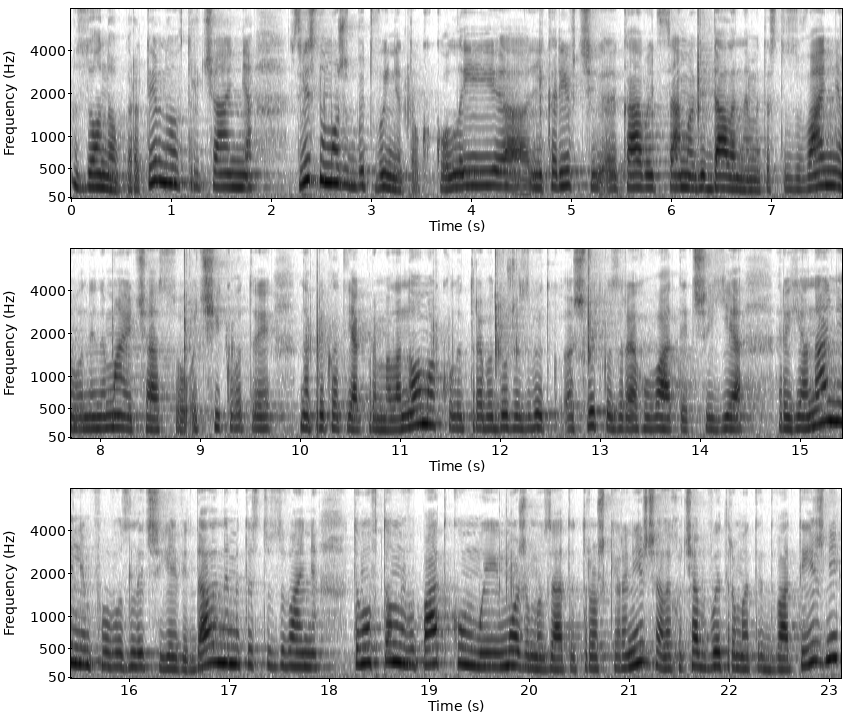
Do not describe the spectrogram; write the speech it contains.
Зону оперативного втручання. Звісно, може бути виняток, коли е, лікарів цікавить саме віддалене метастазування, вони не мають часу очікувати, наприклад, як при меланомах, коли треба дуже звидко- швидко зреагувати, чи є регіональні лімфовузли, чи є віддалене метастазування. Тому в тому випадку ми можемо взяти трошки раніше, але хоча б витримати два тижні.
